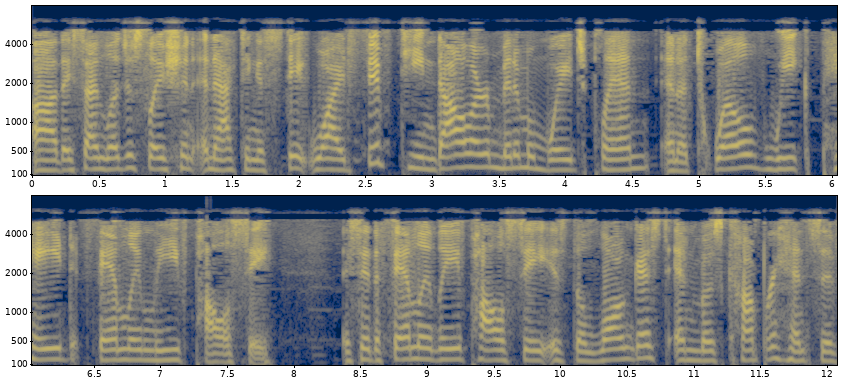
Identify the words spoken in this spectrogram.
Uh, they signed legislation enacting a statewide $15 minimum wage plan and a 12 week paid family leave policy. They say the family leave policy is the longest and most comprehensive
